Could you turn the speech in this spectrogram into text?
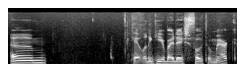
Ehm, wat ik hier bij deze foto merk,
